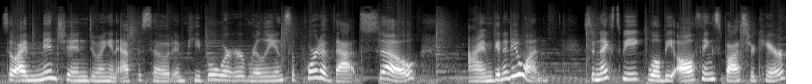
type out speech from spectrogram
So I mentioned doing an episode, and people were really in support of that. So I'm gonna do one. So, next week will be all things foster care,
